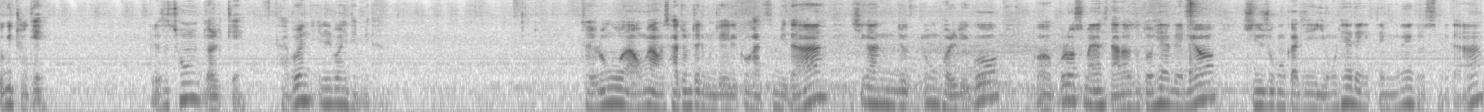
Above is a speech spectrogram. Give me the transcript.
여기 2개. 그래서 총 10개. 답은 1번이 됩니다. 자 이런 거 나오면 아마 4점짜리 문제일 것 같습니다. 시간도 좀 걸리고 어, 플러스 마이너스 나눠서도 해야 되며 진수 조건까지 이용을 해야 되기 때문에 그렇습니다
